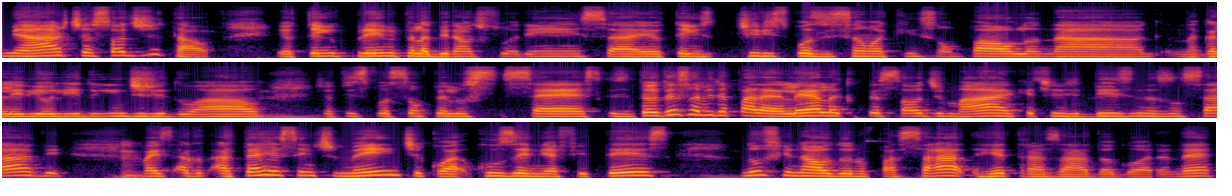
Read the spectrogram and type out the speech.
minha arte é só digital. Eu tenho prêmio pela Bienal de Florença, eu tenho tive exposição aqui em São Paulo na, na Galeria Olido individual, uhum. já fiz exposição pelos SESCs. Então eu tenho essa vida paralela que o pessoal de marketing, de business não sabe, uhum. mas a, até recentemente com, a, com, os NFTs, no final do ano passado, retrasado agora, né?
